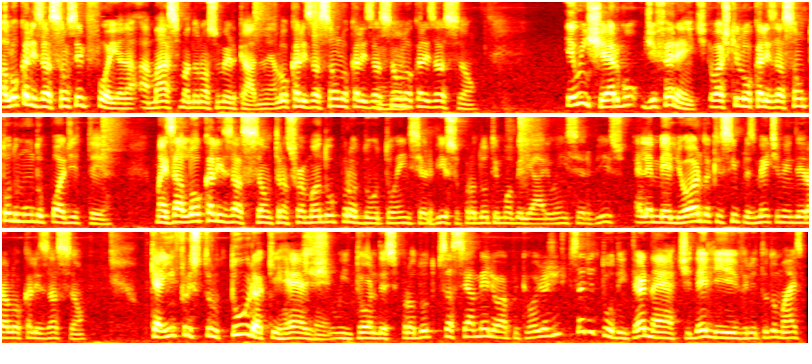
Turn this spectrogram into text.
a localização sempre foi a, máxima do nosso mercado, né? Localização, localização, uhum. localização eu enxergo diferente. Eu acho que localização todo mundo pode ter, mas a localização transformando o produto em serviço, produto imobiliário em serviço, ela é melhor do que simplesmente vender a localização. que a infraestrutura que rege Sim. o entorno desse produto precisa ser a melhor, porque hoje a gente precisa de tudo, internet, delivery e tudo mais.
